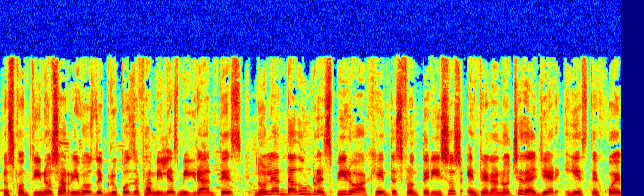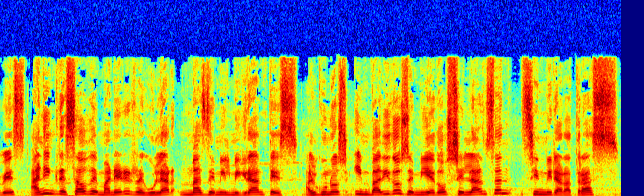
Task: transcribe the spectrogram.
Los continuos arribos de grupos de familias migrantes no le han dado un respiro a agentes fronterizos entre la noche de ayer y este jueves. Han ingresado de manera irregular más de mil migrantes. Algunos invadidos de miedo se lanzan sin mirar atrás.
